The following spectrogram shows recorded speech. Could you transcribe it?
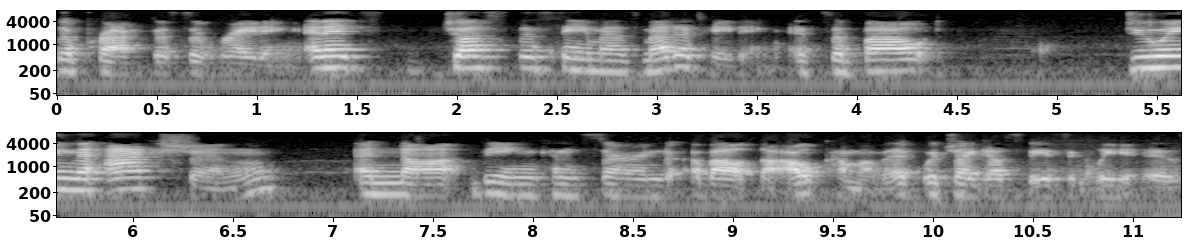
the practice of writing. And it's just the same as meditating. It's about doing the action and not being concerned about the outcome of it, which I guess basically is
